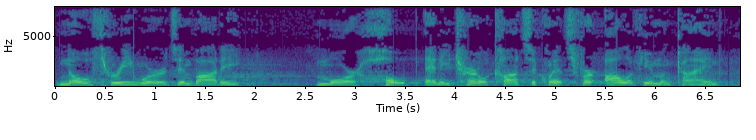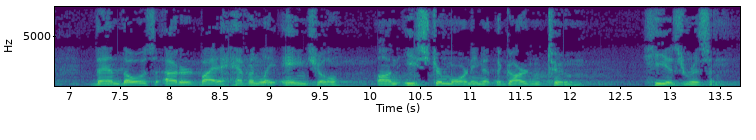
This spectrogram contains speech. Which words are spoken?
No three words embody more hope and eternal consequence for all of humankind than those uttered by a heavenly angel on Easter morning at the garden tomb. He is risen.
